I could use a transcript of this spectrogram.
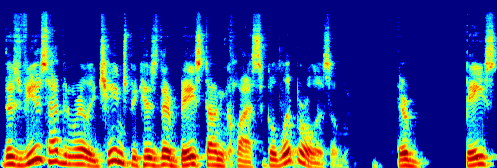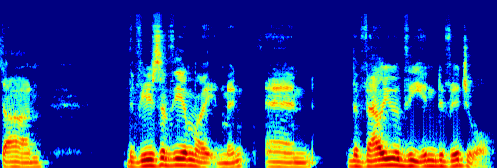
Those views haven't really changed because they're based on classical liberalism. They're based on the views of the Enlightenment and the value of the individual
